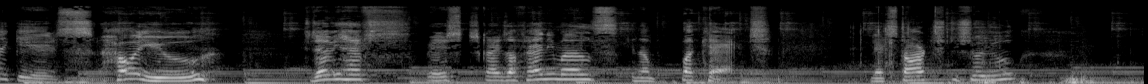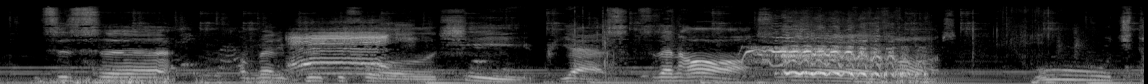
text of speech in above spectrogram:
Hi kids, how are you? Today we have various kinds of animals in a bucket. Let's start to show you. This is uh, a very beautiful sheep. Yes, this is an horse. Yes, horse. Ooh, cheetah,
